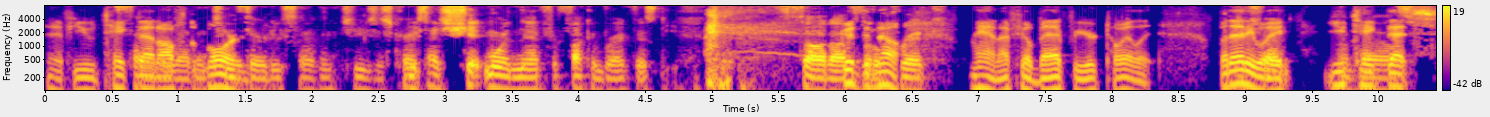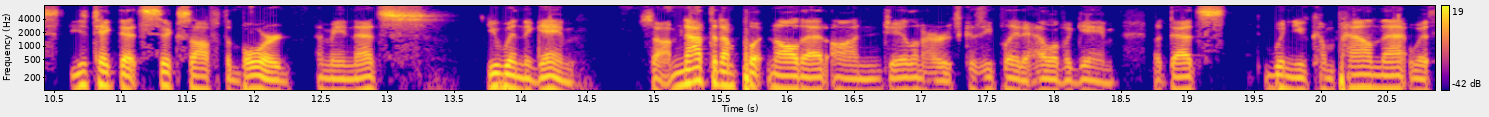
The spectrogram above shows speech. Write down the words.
And if you take that off the board, thirty-seven. Jesus Christ, I shit more than that for fucking breakfast. Off, Good to know. Prick. Man, I feel bad for your toilet. But anyway, you take that you take that six off the board. I mean, that's you win the game. So I'm not that I'm putting all that on Jalen Hurts because he played a hell of a game, but that's when you compound that with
